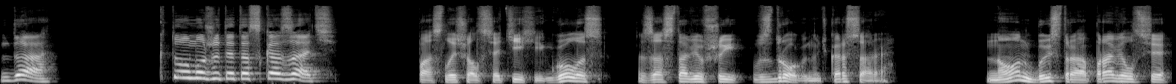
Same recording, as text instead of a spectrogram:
«Да». «Кто может это сказать?» Послышался тихий голос, заставивший вздрогнуть Корсара. Но он быстро оправился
